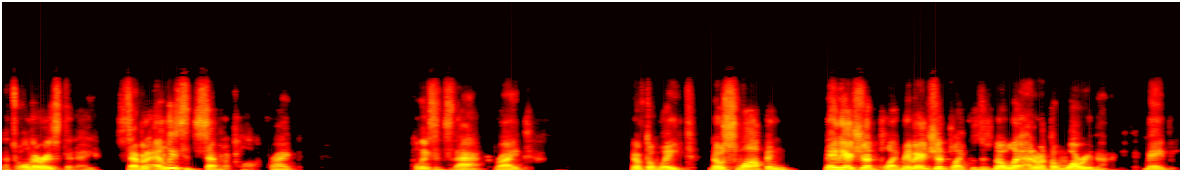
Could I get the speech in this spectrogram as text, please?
That's all there is today. Seven, at least it's seven o'clock, right? At least it's that, right? You have to wait. No swapping. Maybe I should play. Maybe I should play because there's no I don't have to worry about anything. Maybe.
